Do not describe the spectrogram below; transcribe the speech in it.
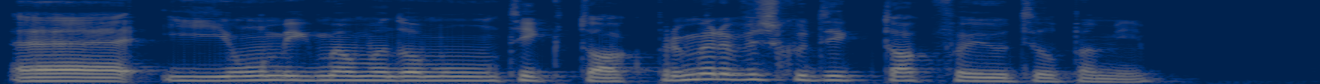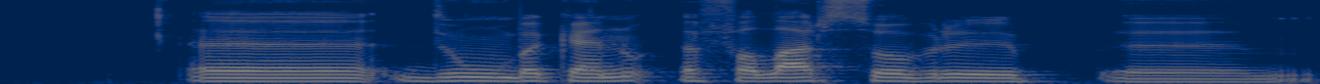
Uh, e um amigo meu mandou-me um TikTok, primeira vez que o TikTok foi útil para mim, uh, de um bacano a falar sobre uh,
